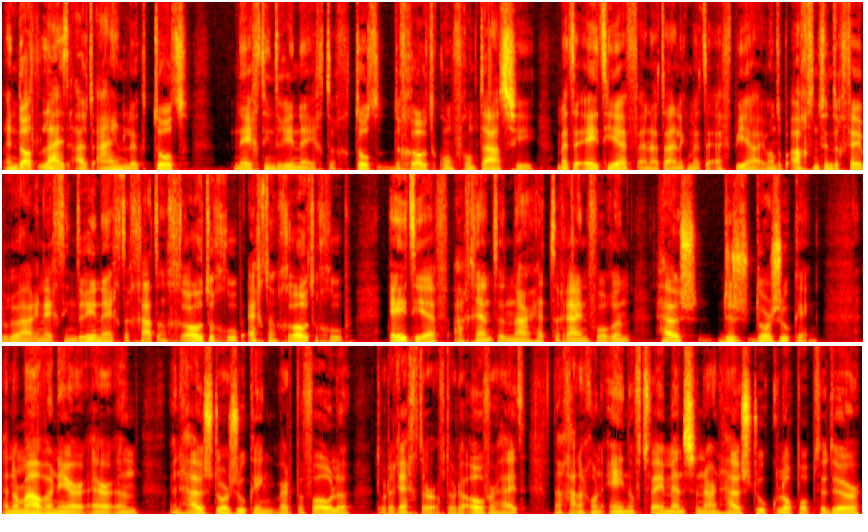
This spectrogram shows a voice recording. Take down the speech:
En dat leidt uiteindelijk tot 1993, tot de grote confrontatie met de ATF en uiteindelijk met de FBI. Want op 28 februari 1993 gaat een grote groep, echt een grote groep, ATF-agenten naar het terrein voor een huisdoorzoeking. En normaal wanneer er een een huisdoorzoeking werd bevolen door de rechter of door de overheid, dan gaan er gewoon één of twee mensen naar een huis toe, kloppen op de deur,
